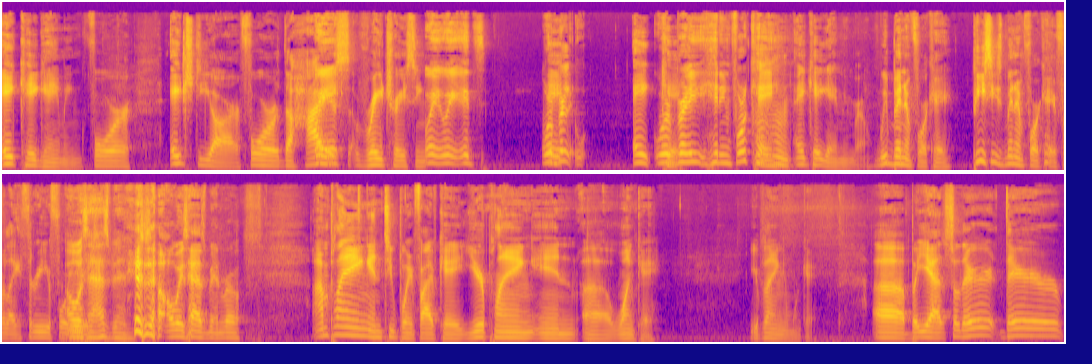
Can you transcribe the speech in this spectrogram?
8K gaming, for HDR, for the highest ray tracing. Wait, wait. It's we're Eight- barely, 8K. we're barely hitting 4K. Mm-mm, 8K gaming, bro. We've been in 4K. PC's been in 4K for like three or four Always years. has been. always has been, bro. I'm playing in 2.5K. You're playing in uh, 1K. You're playing in 1K. Uh, but yeah, so they're they're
